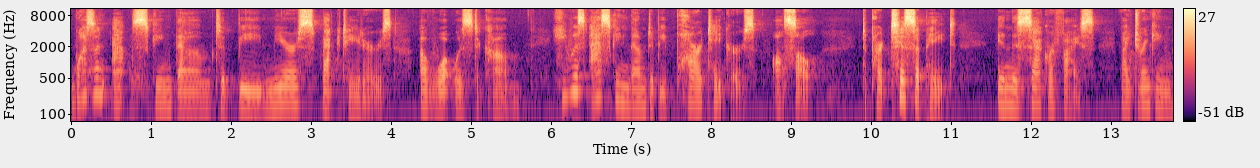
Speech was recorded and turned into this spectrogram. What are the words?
wasn't asking them to be mere spectators of what was to come. He was asking them to be partakers also, to participate in this sacrifice by drinking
